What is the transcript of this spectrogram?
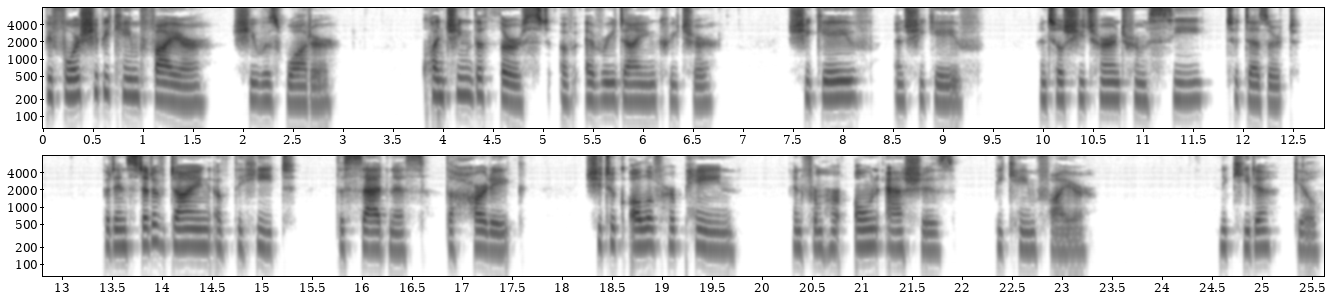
Before she became fire, she was water, quenching the thirst of every dying creature. She gave and she gave until she turned from sea to desert. But instead of dying of the heat, the sadness, the heartache, she took all of her pain and from her own ashes became fire. Nikita Gill.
